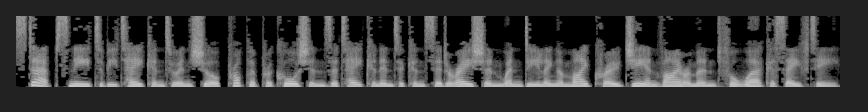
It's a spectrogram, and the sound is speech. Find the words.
Steps need to be taken to ensure proper precautions are taken into consideration when dealing a micro-G environment for worker safety.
